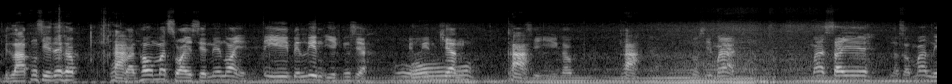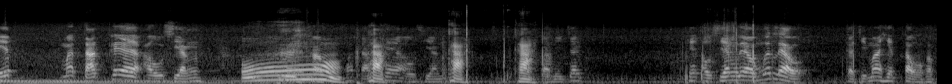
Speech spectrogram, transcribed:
เป็นลาบจังซี่เด้อครับค่ะบานเฮามาซอยเส้นน้อยๆตีเป็นลิ้นอีกจังซี่เป็นลิ้นแค้นค่ะสีอีกครับ ค่ะตัวสีมามาใส่แล้วก็มาเน็บ มาตัดแพร่เอาเสียงโอ้ครับมาตัดค่ะแพร่เอาเสียง ค่ะ ค่ะ ตอนนี้จังเฮ็ดเอาเสียงแล้วเมื่อแล้วก็สิมาเฮ็ดเต่าครับ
